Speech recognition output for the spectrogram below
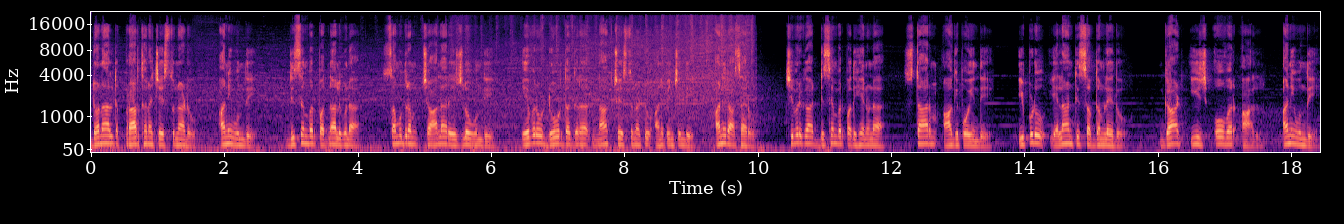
డొనాల్డ్ ప్రార్థన చేస్తున్నాడు అని ఉంది. డిసెంబర్ పద్నాలుగున సముద్రం చాలా రేజ్లో ఉంది. ఎవరో డోర్ దగ్గర నాక్ చేస్తున్నట్టు అనిపించింది అని రాశారు. చివరిగా డిసెంబర్ పదిహేనున స్టార్మ్ ఆగిపోయింది. ఇప్పుడు ఎలాంటి శబ్దం లేదు. గాడ్ ఈజ్ ఓవర్ ఆల్ అని ఉంది.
